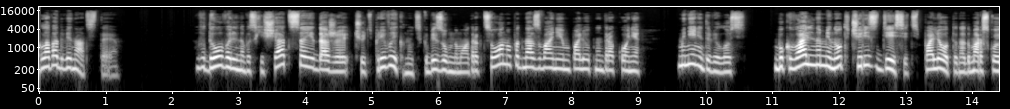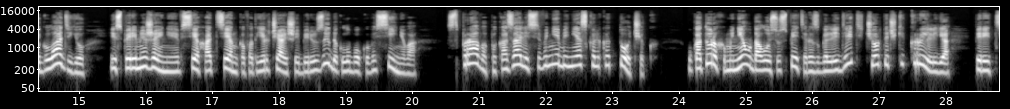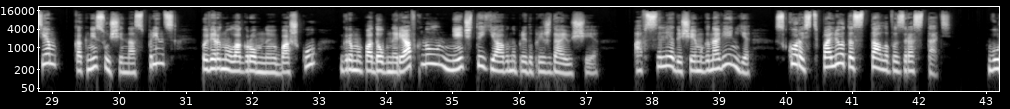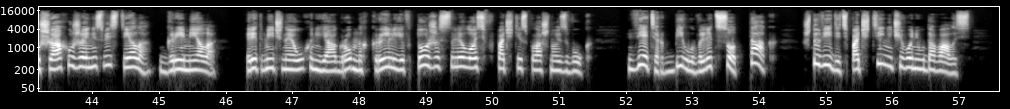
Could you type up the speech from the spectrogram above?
Глава 12. Вдоволь восхищаться и даже чуть привыкнуть к безумному аттракциону под названием «Полет на драконе» мне не довелось. Буквально минут через десять полета над морской гладью из перемежения всех оттенков от ярчайшей бирюзы до глубокого синего справа показались в небе несколько точек, у которых мне удалось успеть разглядеть черточки крылья перед тем, как несущий нас принц повернул огромную башку, громоподобно рявкнул нечто явно предупреждающее. А в следующее мгновение скорость полета стала возрастать. В ушах уже не свистело, гремело. Ритмичное уханье огромных крыльев тоже слилось в почти сплошной звук. Ветер бил в лицо так, что видеть почти ничего не удавалось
